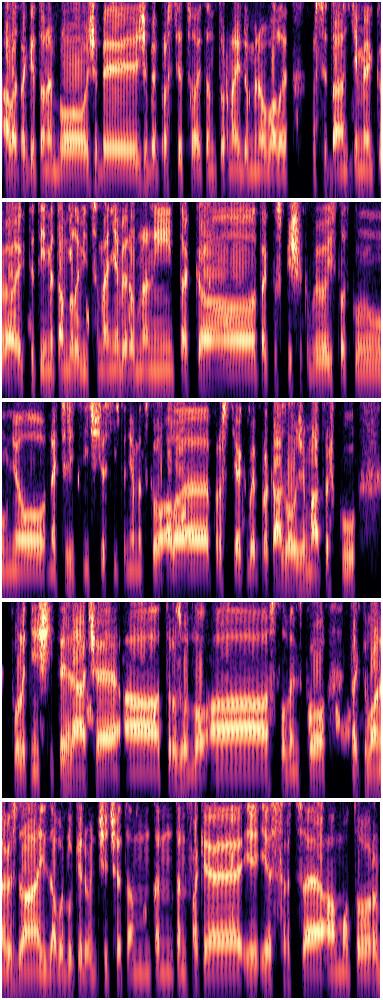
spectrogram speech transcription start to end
ale taky to nebylo, že by, že by prostě celý ten turnaj dominovali. Prostě tam tím, jak, jak ty týmy tam byly víceméně vyrovnaný, tak, tak to spíš jakoby výsledku mělo, nechci říct víc štěstí to Německo, ale prostě jakoby prokázalo, že má trošku kvalitnější ty hráče a to rozhodlo. A Slovensko, tak to byla neuvěřitelná jízda od Luky Dončiče. Tam ten, ten fakt je, je, je srdce a motor,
